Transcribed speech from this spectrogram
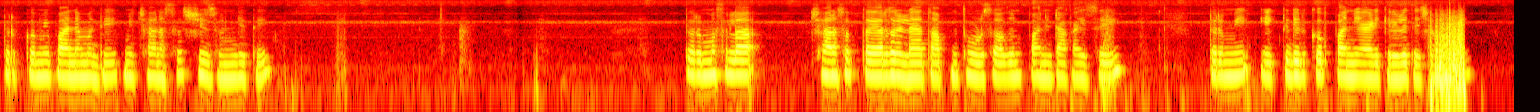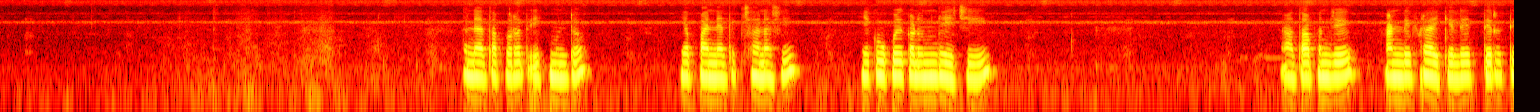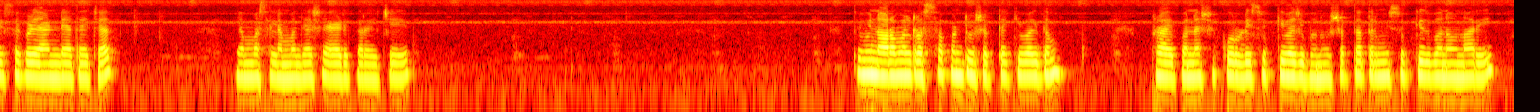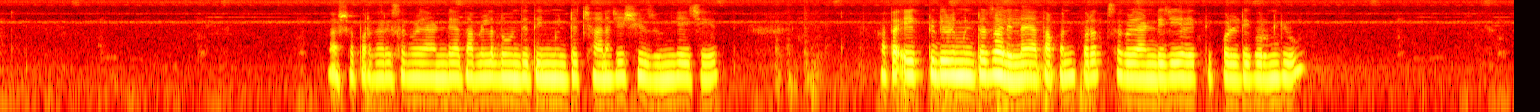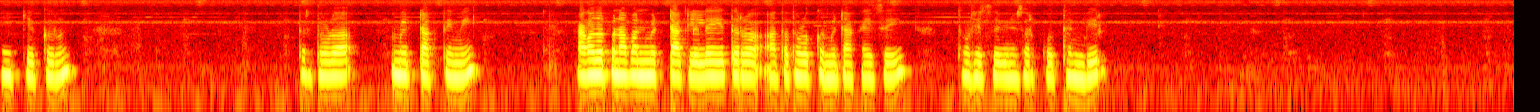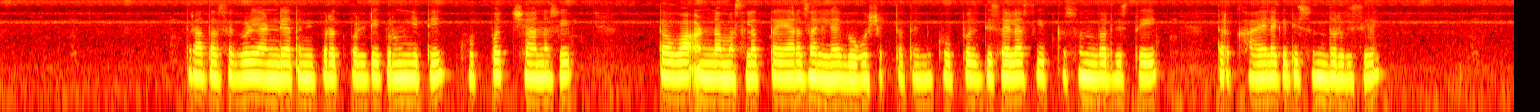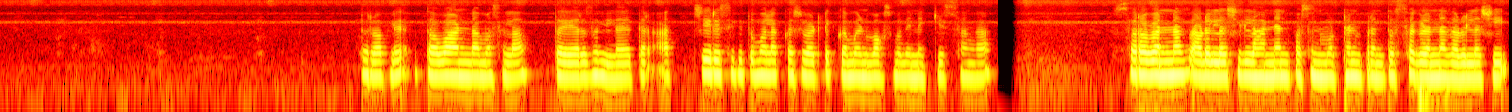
तर कमी पाण्यामध्ये मी छान असं शिजवून घेते. तर मसाला छान असा तयार झालेला आहे. आता आपण थोडंसं अजून पाणी टाकायचं आहे तर मी एक ते दीड कप पाणी ॲड केलेलं आहे त्याच्यामध्ये. आणि आता परत एक मिनटं या पाण्यात छान अशी हे उकळी काढून घ्यायची. आता आपण जे अंडे फ्राय केले तर ते सगळे अंडे आता याच्यात या मसाल्यामध्ये असे ॲड करायचे आहेत. तुम्ही नॉर्मल रस्सा पण ठेवू शकता किंवा एकदम फ्राय पण अशी कोरडी सुक्की भाजी बनवू शकता तर मी सुक्कीच बनवणार आहे. अशा प्रकारे सगळे अंडे आता आपल्याला दोन ते तीन मिनटं छान असे शिजवून घ्यायचे आहेत. आता एक ते दीड मिनटं झालेलं आहे. आता आपण परत सगळे अंडे जे आहेत ते पलटे करून घेऊ. एक एक करून. तर थोडं मीठ टाकते मी. अगोदर पण आपण मीठ टाकलेलं आहे तर आता थोडं कमी टाकायचं आहे थोडे चवीनुसार कोथिंबीर. तर आता सगळे अंडे आता मी परत पलटी करून घेते. खूपच छान असे तवा अंडा मसाला तयार झालेला आहे बघू शकता तुम्ही. खूपच दिसायलाच इतकं सुंदर दिसते तर खायला किती सुंदर दिसेल. तर आपले तवा अंडा मसाला तयार झालेला आहे. तर आजची रेसिपी तुम्हाला कशी वाटली कमेंट बॉक्समध्ये नक्कीच सांगा. सर्वांनाच आवडेल अशी लहान्यांपासून मोठ्यांपर्यंत सगळ्यांनाच आवडेल अशी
